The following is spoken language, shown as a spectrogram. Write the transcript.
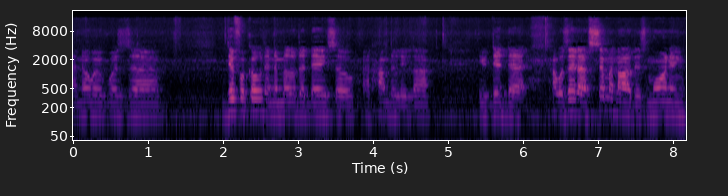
I know it was uh, difficult in the middle of the day, so alhamdulillah, you did that. I was at a seminar this morning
